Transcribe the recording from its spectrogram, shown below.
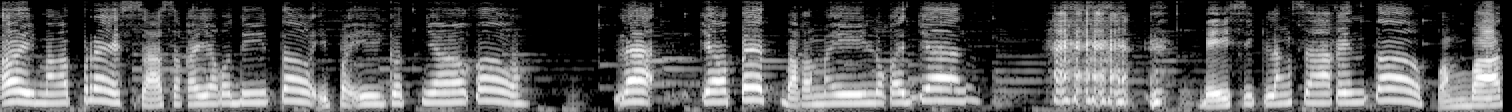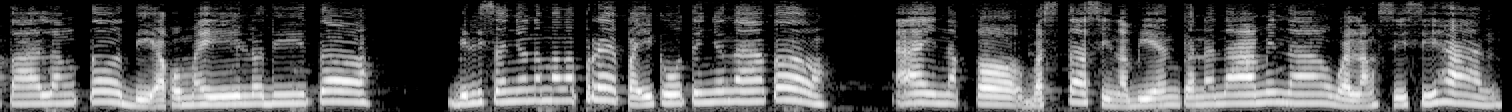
Ay, mga pres, sasakay ako dito. Ipaikot niyo ako. La, Chopet, baka mahilo ka dyan. Basic lang sa akin to. Pambata lang to. Di ako mahilo dito. Bilisan nyo na mga pre. Paikutin nyo na ako. Ay, nako. Basta sinabihan ka na namin na walang sisihan.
